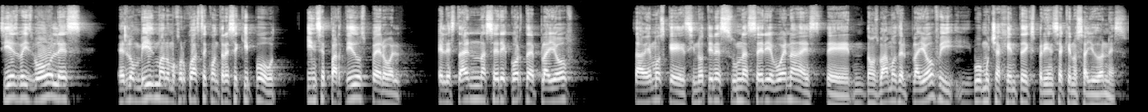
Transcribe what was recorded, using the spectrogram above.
Si es béisbol, es, es lo mismo. A lo mejor jugaste contra ese equipo 15 partidos, pero el, el estar en una serie corta de playoff Sabemos que si no tienes una serie buena, este, nos vamos del playoff y, hubo mucha gente de experiencia que nos ayudó en eso.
